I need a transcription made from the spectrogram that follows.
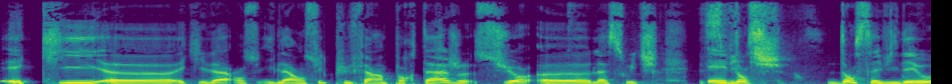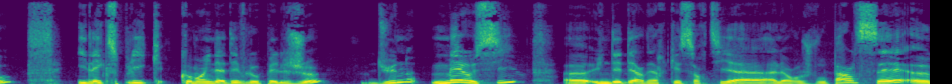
et qui euh, et qu'il a ensuite il a ensuite pu faire un portage sur euh, la Switch et dans dans ses vidéos, il explique comment il a développé le jeu, d'une, mais aussi euh, une des dernières qui est sortie à, à l'heure où je vous parle, c'est euh,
